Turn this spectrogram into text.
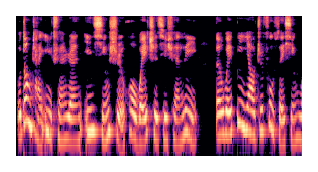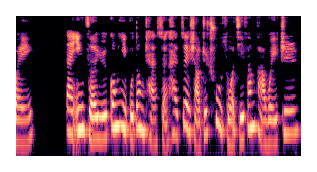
不动产役权人因行使或维持其权利。得为必要之附随行为，但应择于公益不动产损害最少之处所及方法为之。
